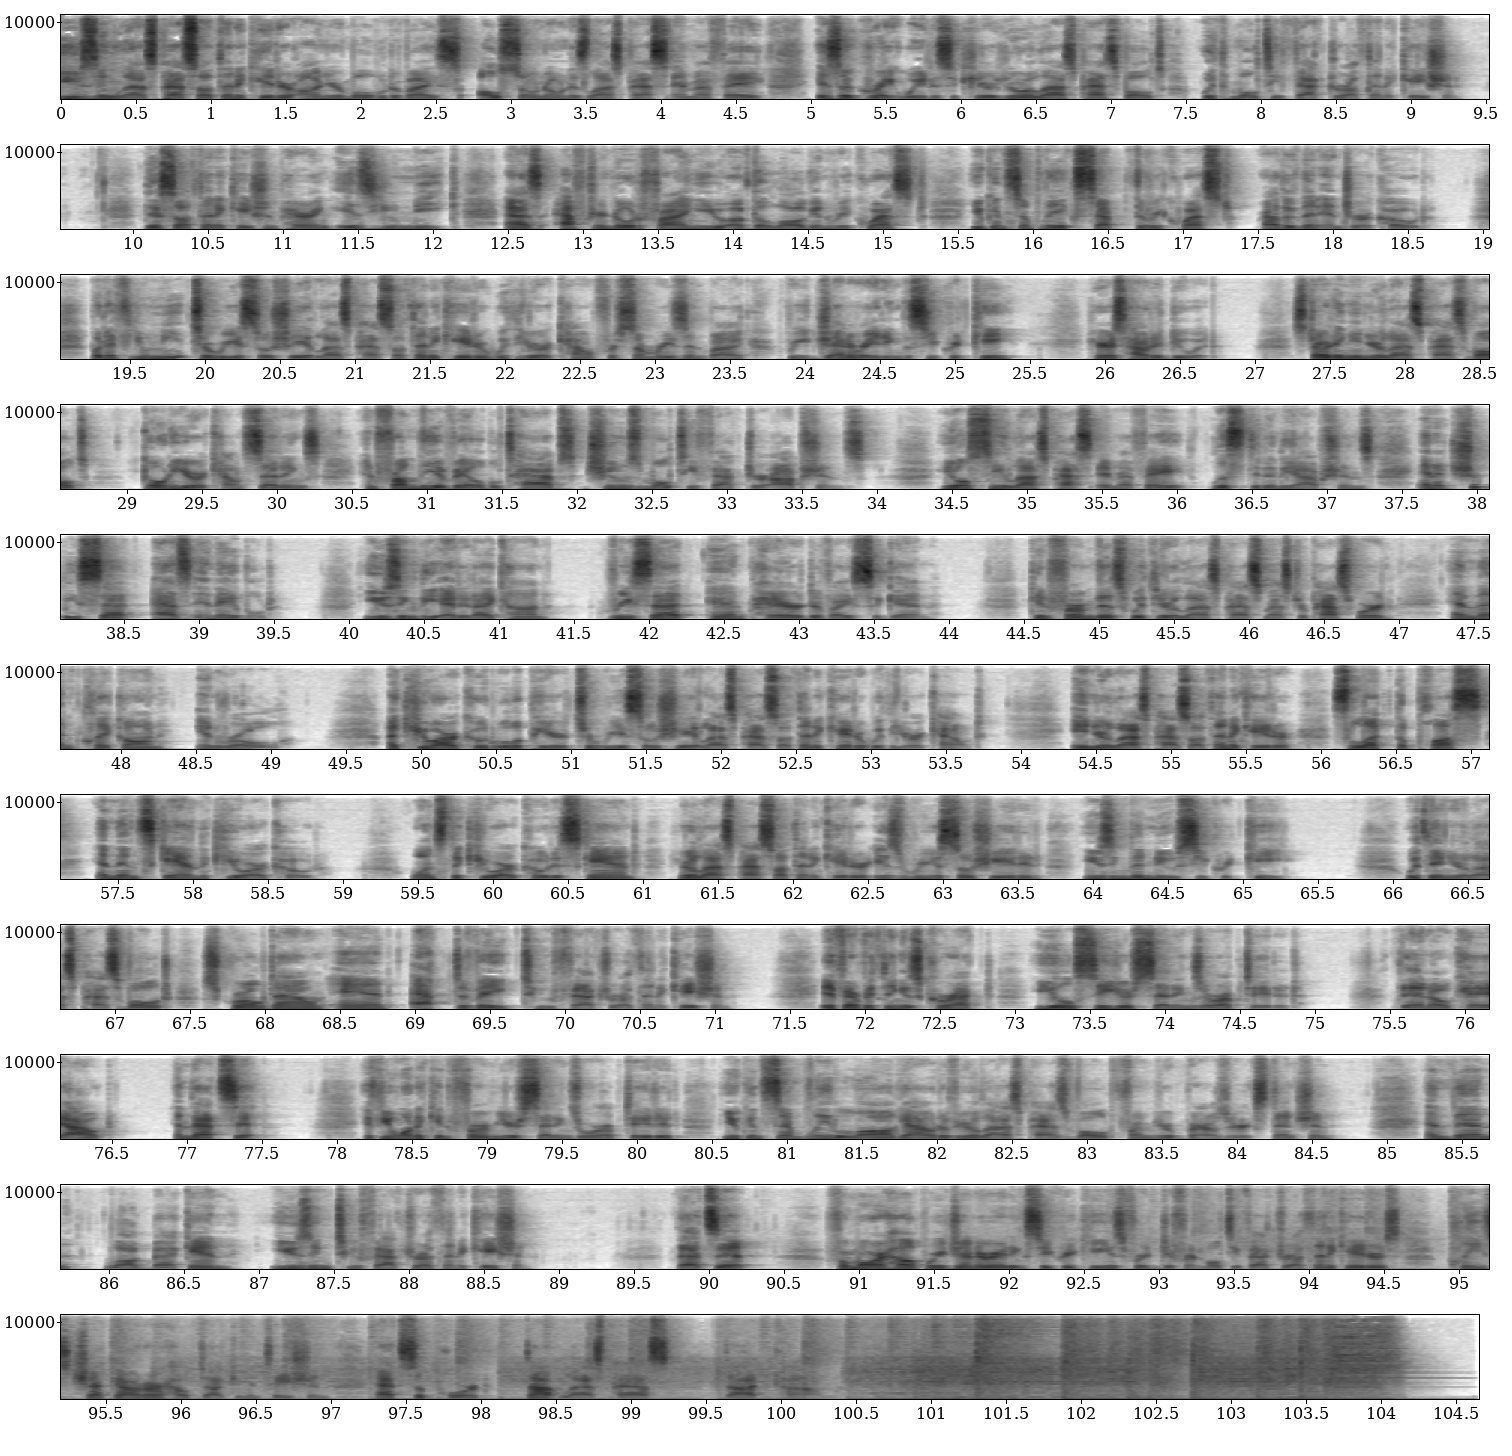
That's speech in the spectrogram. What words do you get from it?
Using LastPass Authenticator on your mobile device, also known as LastPass MFA, is a great way to secure your LastPass vault with multi-factor authentication. This authentication pairing is unique as after notifying you of the login request, you can simply accept the request rather than enter a code. But if you need to reassociate LastPass Authenticator with your account for some reason by regenerating the secret key, here's how to do it. Starting in your LastPass vault, go to your account settings, and from the available tabs, choose multi-factor options. You'll see LastPass MFA listed in the options, and it should be set as enabled. Using the edit icon, reset and pair device again. Confirm this with your LastPass master password, and then click on Enroll. A QR code will appear to reassociate LastPass Authenticator with your account. In your LastPass Authenticator, select the plus and then scan the QR code. Once the QR code is scanned, your LastPass Authenticator is reassociated using the new secret key. Within your LastPass Vault, scroll down and activate two factor authentication. If everything is correct, you'll see your settings are updated. Then OK out, and that's it. If you want to confirm your settings were updated, you can simply log out of your LastPass Vault from your browser extension, and then log back in using two factor authentication. That's it. For more help regenerating secret keys for different multi-factor authenticators, please check out our help documentation at support.lastpass.com.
